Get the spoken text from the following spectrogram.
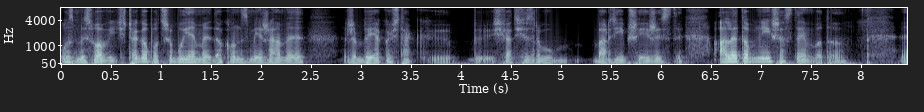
uzmysłowić, czego potrzebujemy, dokąd zmierzamy, żeby jakoś tak y, świat się zrobił bardziej przejrzysty. Ale to mniejsza z tym, bo to yy,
